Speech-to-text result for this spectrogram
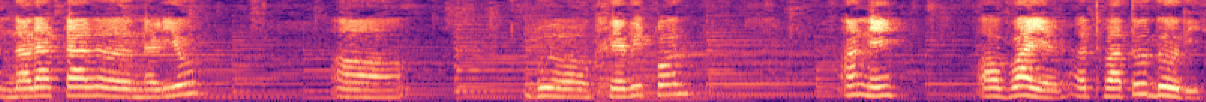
નળાકાર નળીઓ ફેવિકોલ અને વાયર અથવા તો દોરી.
